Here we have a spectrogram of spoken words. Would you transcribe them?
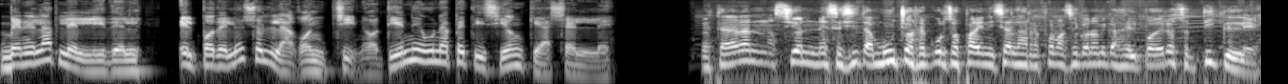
Venerable Lidl, el poderoso dragón chino tiene una petición que hacerle. Nuestra gran nación necesita muchos recursos para iniciar las reformas económicas del poderoso Ticle.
